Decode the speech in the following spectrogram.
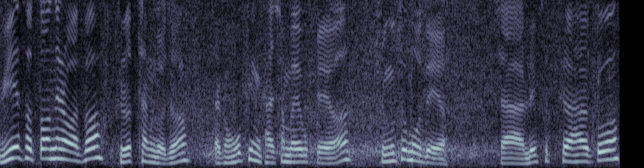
위에서 떠내려와서 그렇다는 거죠. 자 그럼 호핑 다시 한번 해볼게요. 중수 모드예요. 자 리프트 하고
